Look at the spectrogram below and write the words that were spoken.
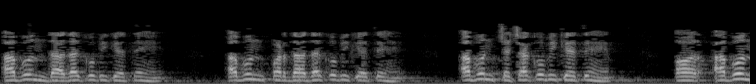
ابن دادا کو بھی کہتے ہیں، ابن پردادا کو بھی کہتے ہیں، ابن چچا کو بھی کہتے ہیں۔ اور ابن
